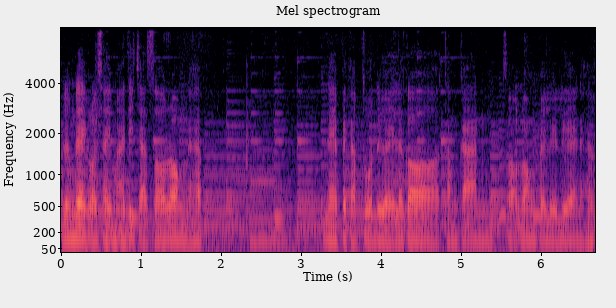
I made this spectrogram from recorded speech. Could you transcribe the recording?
เริ่มแรกเราใช้ไม้ที่จะซ้อร่องนะครับ แนบไปกับตัวเดือย แล้วก็ทำการเซาะร่องไปเรื่อย ๆ นะครับ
